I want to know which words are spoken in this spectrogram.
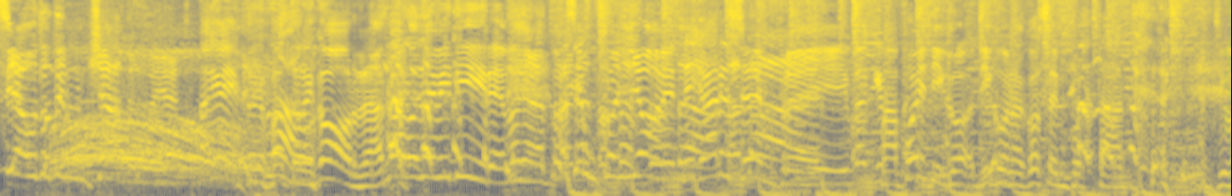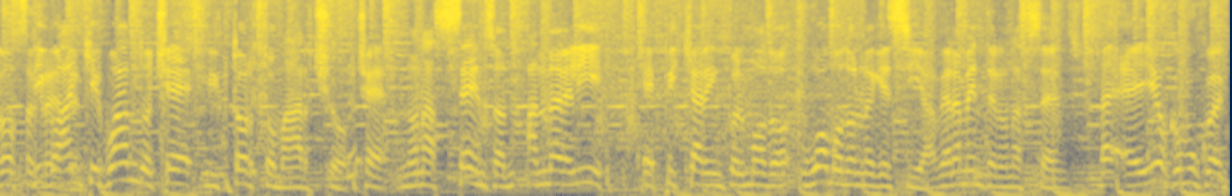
Si è autodenunciato lui, eh. Ma che hai fatto le corna? Non lo devi dire! Ma, che Ma sei un coglione, negare Ma sempre. dai, ma che- Ma poi dico, dico una cosa importante. Ti posso dico credere. anche quando c'è il torto marcio, cioè non ha senso an- andare lì e picchiare in quel modo uomo o donna che sia, veramente non ha senso. Beh, eh, io comunque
